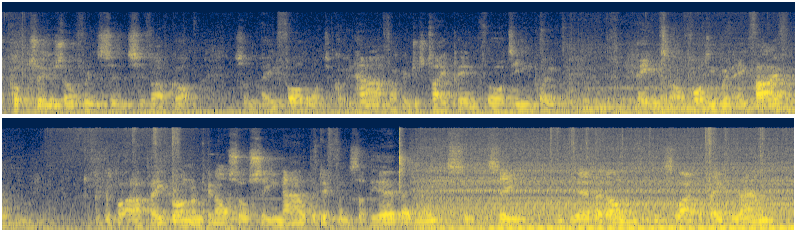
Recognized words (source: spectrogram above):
to cut to. So, for instance, if I've got some A4 that I want to cut in half, I can just type in 14.8 or 14.85. We can put our paper on and we can also see now the difference that the airbag makes. So you can see with the airbag on, we can slide the paper around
